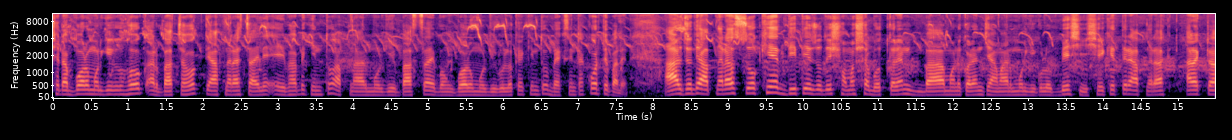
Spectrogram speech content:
সেটা বড় মুরগি হোক আর বাচ্চা হোক, তো আপনারা চাইলে এইভাবে কিন্তু আপনার মুরগির বাচ্চা এবং বড় মুরগিগুলোকে কিন্তু ভ্যাকসিনটা করতে পারেন। আর যদি আপনারা চোখে দিতে যদি সমস্যা বোধ করেন বা মনে করেন যে আমার মুরগিগুলো বেশি, সেক্ষেত্রে আপনারা আরেকটা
